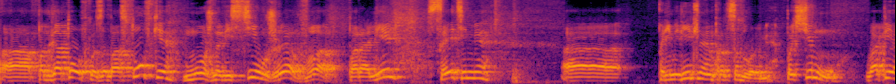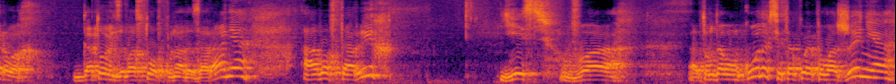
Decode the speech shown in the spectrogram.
подготовку забастовки можно вести уже в параллель с этими э, примирительными процедурами. Почему? Во-первых, готовить забастовку надо заранее, а во-вторых, есть в э, Трудовом кодексе такое положение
